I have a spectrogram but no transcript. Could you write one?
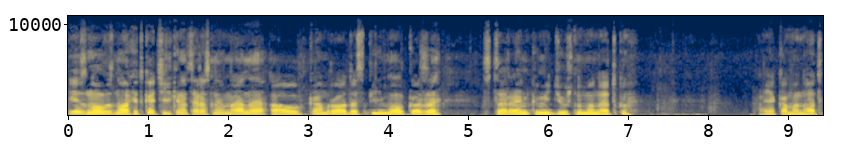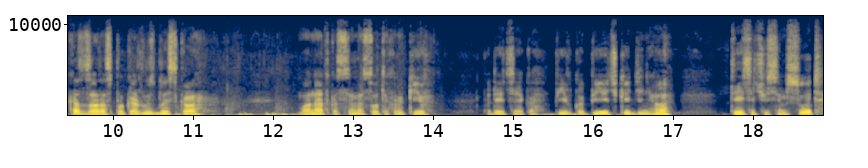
І знову знахідка, тільки на цей раз не в мене, а в камрада спіймав, каже, стареньку мідюшну монетку. А яка монетка, зараз покажу зблизька. Монетка з 700-х років. Подивіться, яка пів копієчки, діньга. 1700.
